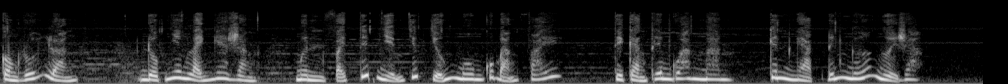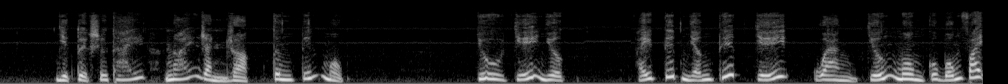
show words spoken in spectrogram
còn rối loạn. Đột nhiên lại nghe rằng mình phải tiếp nhiệm chức trưởng môn của bản phái, thì càng thêm hoang mang, kinh ngạc đến ngớ người ra. Diệt tuyệt sư thái nói rành rọt từng tiếng một. Chu chỉ nhược, hãy tiếp nhận thiết chỉ hoàng trưởng môn của bổn phái.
